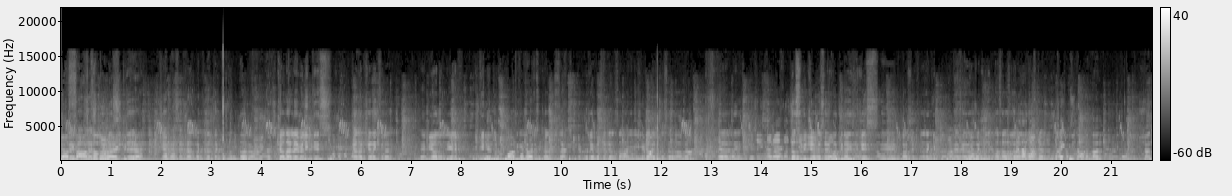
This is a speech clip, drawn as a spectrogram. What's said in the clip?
Biraz sağınıza doğru ayaktakiler. CMS Can Makine takımında Caner'le birlikteyiz. Caner çeyrek final ve bir adım diyelim. İkinci tur altı gelebilir mücadelede. CMS Can sana iyi mücadele etmesine rağmen elendi. Nasıl bir CMS makine izleyeceğiz? Ee, bu karşılaşmada rakip PFR Havacılık nasıl hazırlanır? Jant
